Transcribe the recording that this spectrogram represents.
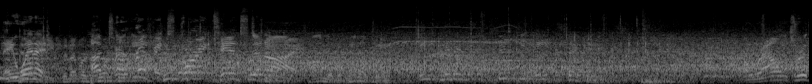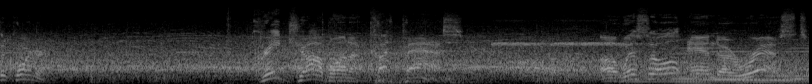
They win it. A terrific scoring chance denied. Through the corner. Great job on a cut pass. A whistle and a rest.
